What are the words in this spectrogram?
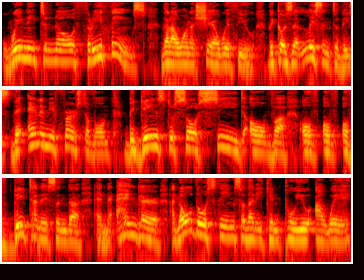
We need to know three things that I want to share with you because uh, listen to this. The enemy, first of all, begins to sow seed of, uh, of, of, of, bitterness and, uh, and anger and all those things so that he can pull you away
